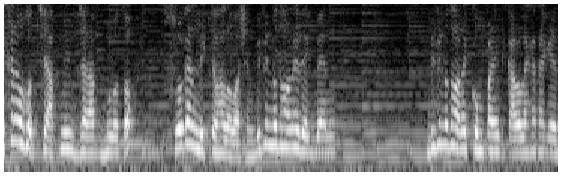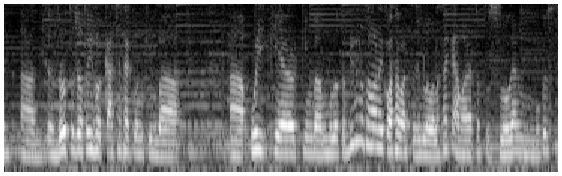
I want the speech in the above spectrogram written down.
এখানেও হচ্ছে আপনি যারা মূলত স্লোগান লিখতে ভালোবাসেন, বিভিন্ন ধরনের দেখবেন বিভিন্ন ধরনের কোম্পানিতে কারও লেখা থাকে দূরত্ব যতই হোক, কাছে থাকুন কিংবা উই কেয়ার কিংবা মূলত বিভিন্ন ধরনের কথাবার্তা যেগুলো বলা থাকে, আমার এত তো স্লোগান মুখস্থ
